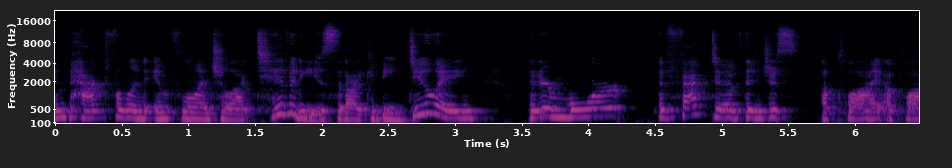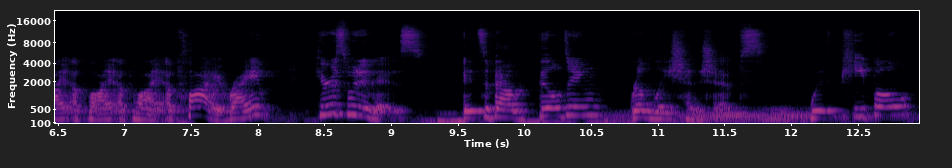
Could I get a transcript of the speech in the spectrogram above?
impactful and influential activities that I could be doing that are more effective than just apply, apply, apply, apply, apply, right? Here's what it is it's about building relationships with people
